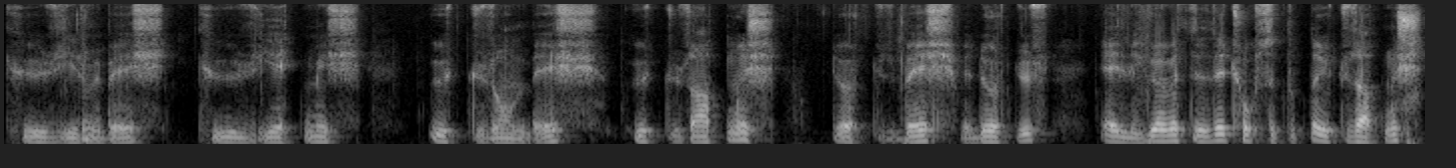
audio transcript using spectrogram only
225, 270, 315, 360, 405 ve 450. Geometride de çok sıklıkla 360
